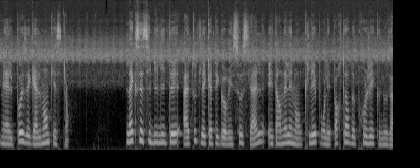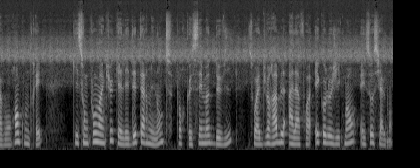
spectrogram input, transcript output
mais elles posent également question. L'accessibilité à toutes les catégories sociales est un élément clé pour les porteurs de projets que nous avons rencontrés, qui sont convaincus qu'elle est déterminante pour que ces modes de vie soient durables à la fois écologiquement et socialement.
